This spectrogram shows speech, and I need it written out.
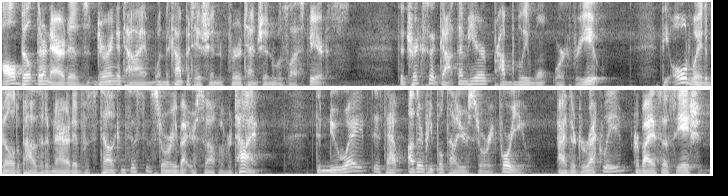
all built their narratives during a time when the competition for attention was less fierce. The tricks that got them here probably won't work for you. The old way to build a positive narrative was to tell a consistent story about yourself over time. The new way is to have other people tell your story for you, either directly or by association.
